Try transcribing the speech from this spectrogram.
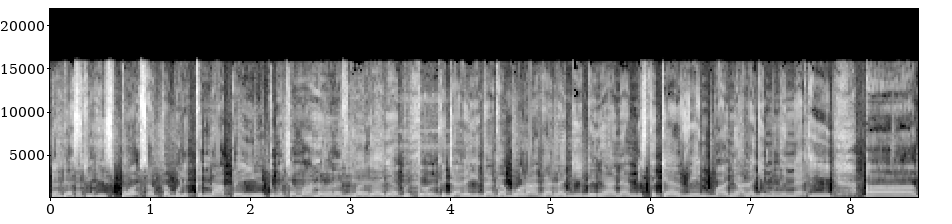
industri e-sport sampai boleh kenal player tu macam mana dan Yes, sebagainya. betul. Kejap lagi kita akan borakkan lagi dengan uh, Mr. Kelvin banyak lagi mengenai uh,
